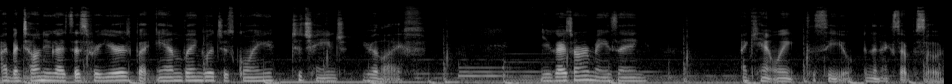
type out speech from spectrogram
I've been telling you guys this for years, but and language is going to change your life. You guys are amazing. I can't wait to see you in the next episode.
